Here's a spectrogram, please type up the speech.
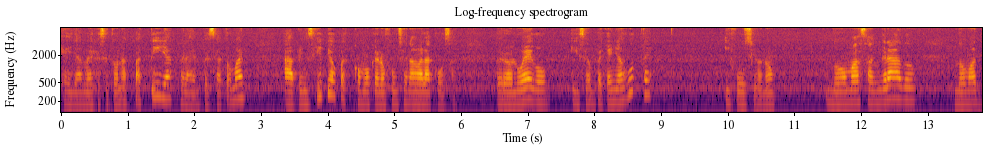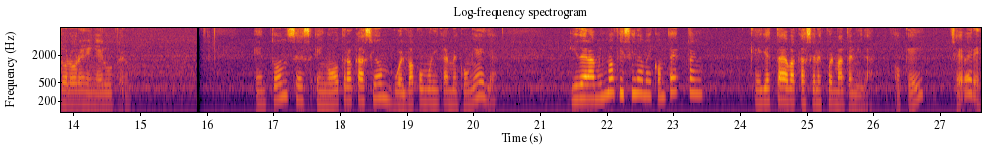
Ella me recetó unas pastillas, me las empecé a tomar. A principio, pues como que no funcionaba la cosa. Pero luego hice un pequeño ajuste y funcionó. No más sangrado, no más dolores en el útero. Entonces, en otra ocasión, vuelvo a comunicarme con ella. Y de la misma oficina me contestan que ella está de vacaciones por maternidad. ¿Ok? Chévere.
